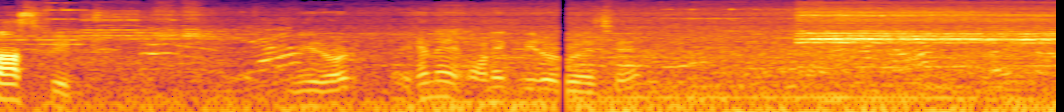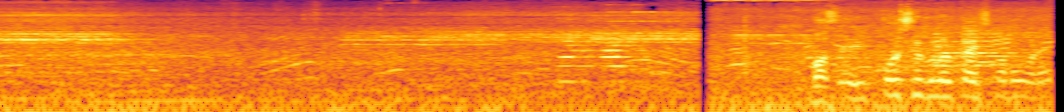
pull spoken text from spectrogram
পাঁচ ফিট মিরর এখানে অনেক মিরর রয়েছে। বস, এই কলসিগুলোর প্রাইস কত করে?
